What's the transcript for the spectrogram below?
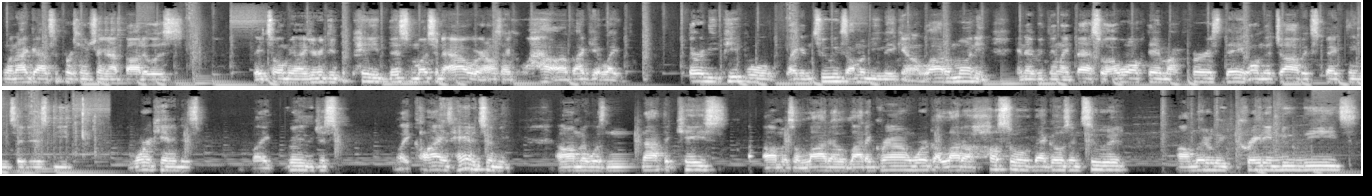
when I got into personal training, I thought it was they told me like you're gonna get paid this much an hour, and I was like, wow, if I get like 30 people like in two weeks, I'm gonna be making a lot of money and everything like that. So I walked in my first day on the job expecting to just be working and like really just like clients handed to me. Um, it was not the case. Um, there's a lot of a lot of groundwork, a lot of hustle that goes into it. Um, literally creating new leads,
